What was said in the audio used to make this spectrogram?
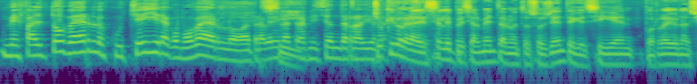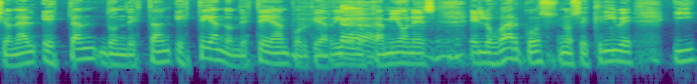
me faltó verlo, escuché y era como verlo a través de la transmisión de Radio Yo quiero agradecerle especialmente a nuestros oyentes que siguen por Radio Nacional, están donde están, estean donde estean, porque arriba de los camiones, en los barcos nos escribe y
